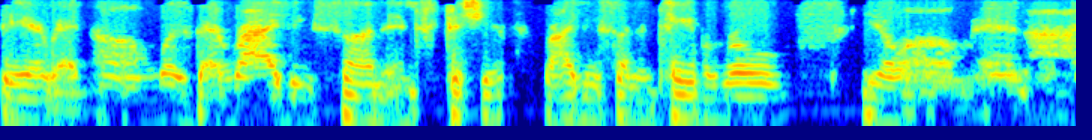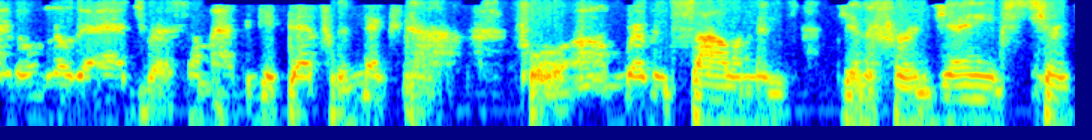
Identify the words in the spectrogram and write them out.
there at, um, was that Rising Sun and Fisher, Rising Sun and Tabor Road you know, um, and I don't know the address. I'm gonna have to get that for the next time for um, Reverend Solomon's Jennifer and James Church.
